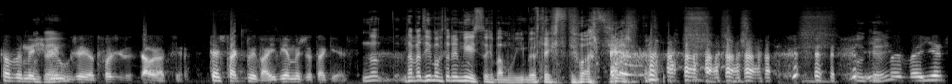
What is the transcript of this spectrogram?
to wymyślił, okay. że je otworzy restaurację. Też tak bywa i wiemy, że tak jest. No, nawet wiem, o którym miejscu chyba mówimy w tej sytuacji. okay. jest,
